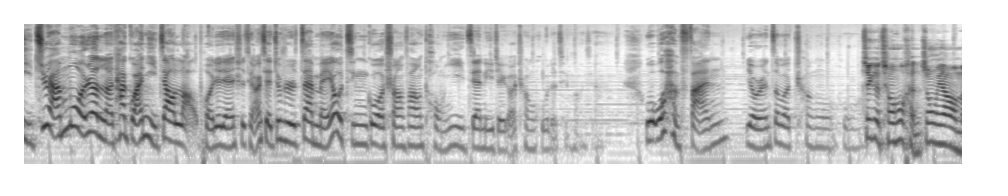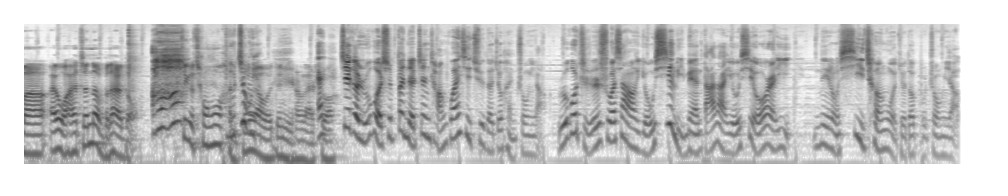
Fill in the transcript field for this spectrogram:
你居然默认了他管你叫老婆这件事情，而且就是在没有经过双方同意建立这个称呼的情况下，我我很烦有人这么称呼。这个称呼很重要吗？哎，我还真的不太懂啊。这个称呼很重重要，我对女生来哎说，，这个如果是奔着正常关系去的就很重要。如果只是说像游戏里面打打游戏，偶尔一那种戏称，我觉得不重要。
